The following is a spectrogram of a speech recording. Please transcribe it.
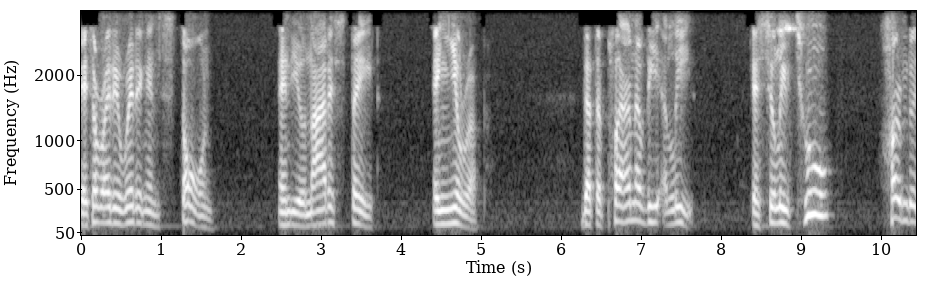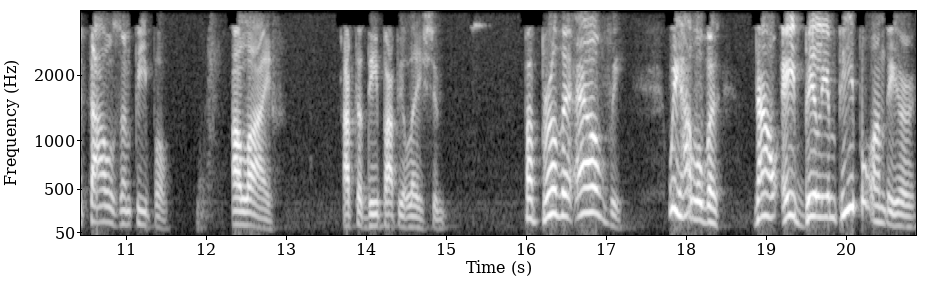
It's already written in stone in the United States and Europe that the plan of the elite is to leave 200,000 people alive after depopulation. But Brother Elvi, we have over now 8 billion people on the earth.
